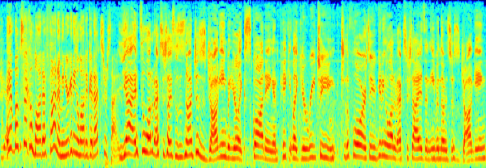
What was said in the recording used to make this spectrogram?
It looks like a lot of fun. I mean, you're getting a lot of good exercise. Yeah, it's a lot of exercise because it's not just jogging, but you're like squatting and picking, like you're reaching to the floor. So you're getting a lot of exercise, and even though it's just jogging,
